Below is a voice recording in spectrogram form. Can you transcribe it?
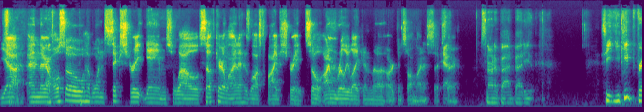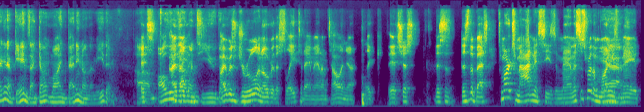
Yeah, so, and they also have won six straight games, while South Carolina has lost five straight. So I'm really liking the Arkansas minus six yeah, there. It's not a bad bet either. See, you keep bringing up games. I don't mind betting on them either. Um, it's I'll leave I, that like, one to you. Though. I was drooling over the slate today, man. I'm telling you, like it's just this is this is the best. It's March Madness season, man. This is where the money's yeah, made.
